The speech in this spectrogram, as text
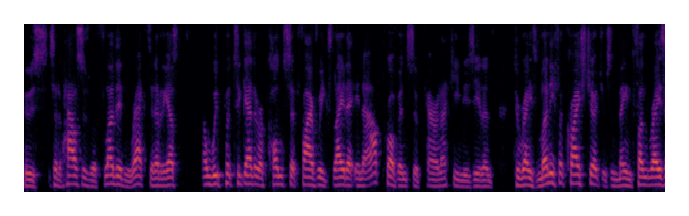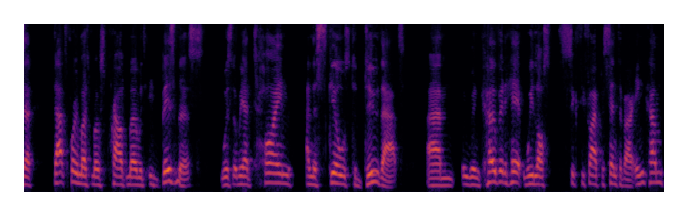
whose sort of houses were flooded and wrecked and everything else. And we put together a concert five weeks later in our province of Taranaki, New Zealand, to raise money for Christchurch. It was the main fundraiser. That's probably my most proud moment in business was that we had time and the skills to do that. Um, when COVID hit, we lost 65% of our income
